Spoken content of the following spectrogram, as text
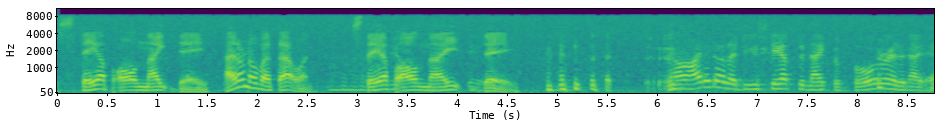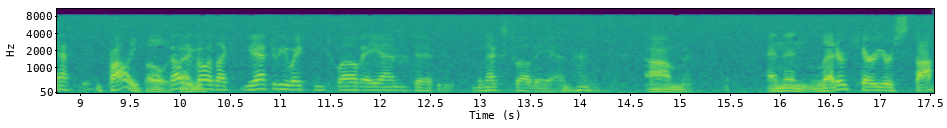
Stay Up All Night Day. I don't know about that one. Stay Up All Night Day. No, I don't know that. Do you stay up the night before or the night after? Probably both. Probably I mean, both. Like you have to be awake from 12 a.m. to the next 12 a.m. Um, and then letter carrier stop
